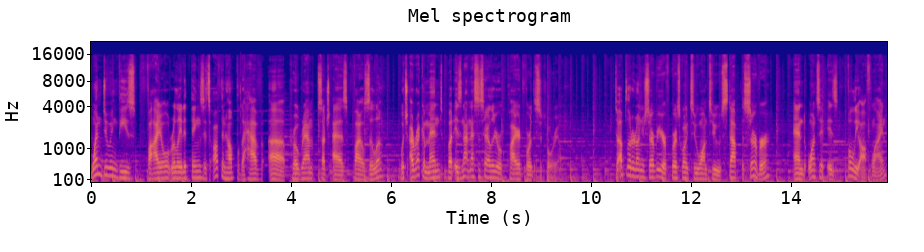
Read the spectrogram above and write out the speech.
When doing these file related things, it's often helpful to have a program such as FileZilla which I recommend, but is not necessarily required for this tutorial. To upload it on your server, you're of course going to want to stop the server, and once it is fully offline,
